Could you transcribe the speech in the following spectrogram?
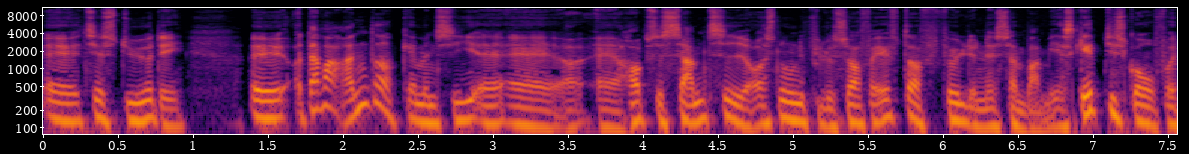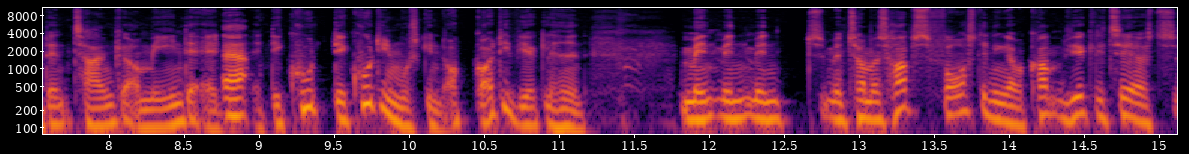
ja. øh, til at styre det. Øh, og der var andre, kan man sige, af, af, af Hobbes' samtidig, også nogle filosofer efterfølgende, som var mere skeptiske over for den tanke og mente, at, Ja. ja. at det, kunne, det kunne de måske nok godt i virkeligheden. Men, men, men, men Thomas Hobbes forestillinger kom virkelig til at,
